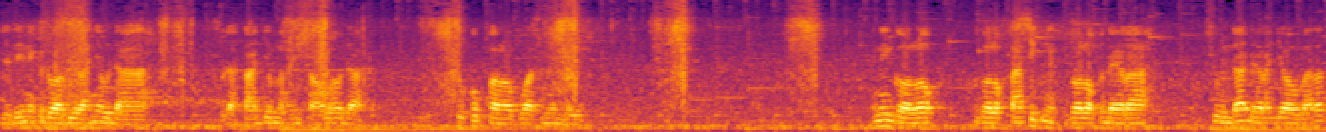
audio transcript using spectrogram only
Jadi ini kedua bilahnya udah udah tajam lah insya Allah udah cukup kalau buat nyembelih ini golok golok tasik nih golok ke daerah Sunda daerah Jawa Barat.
